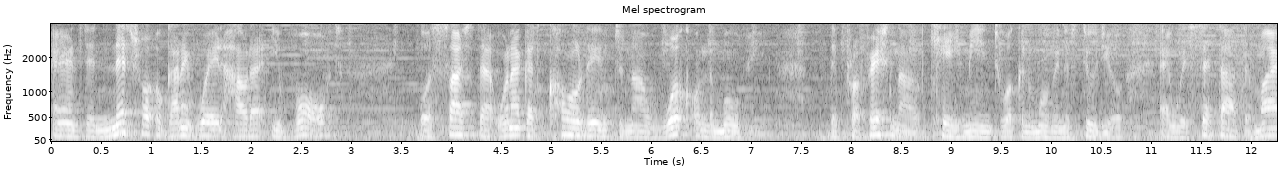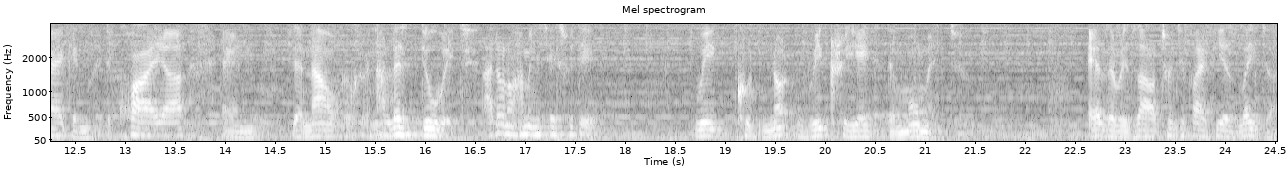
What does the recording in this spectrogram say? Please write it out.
And the natural organic way how that evolved was such that when I got called in to now work on the movie, the professional came in to work on the movie in the studio and we set up the mic and the choir and then now, now let's do it. I don't know how many takes we did. We could not recreate the moment. As a result, 25 years later,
